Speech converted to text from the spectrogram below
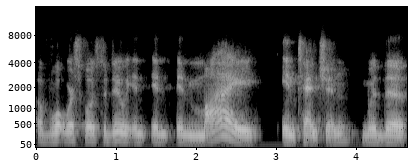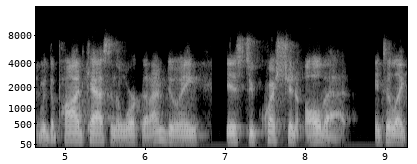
of what we're supposed to do. In in in my intention with the with the podcast and the work that I'm doing is to question all that and to like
